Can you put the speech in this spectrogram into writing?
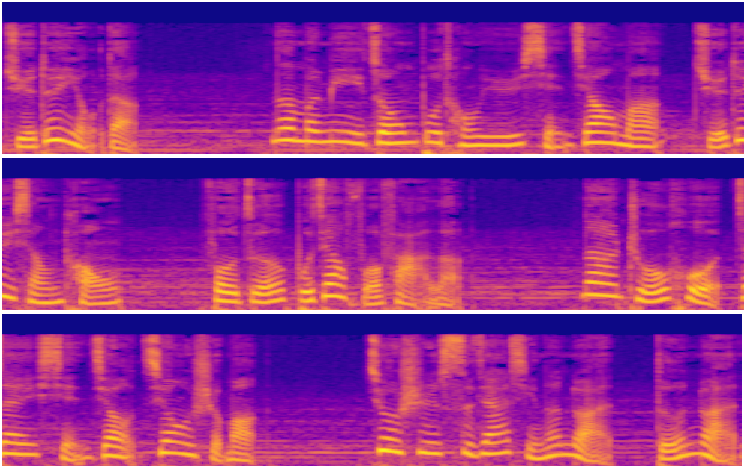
绝对有的。那么密宗不同于显教吗？绝对相同，否则不叫佛法了。那浊火在显教叫什么？就是四加行的暖得暖。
